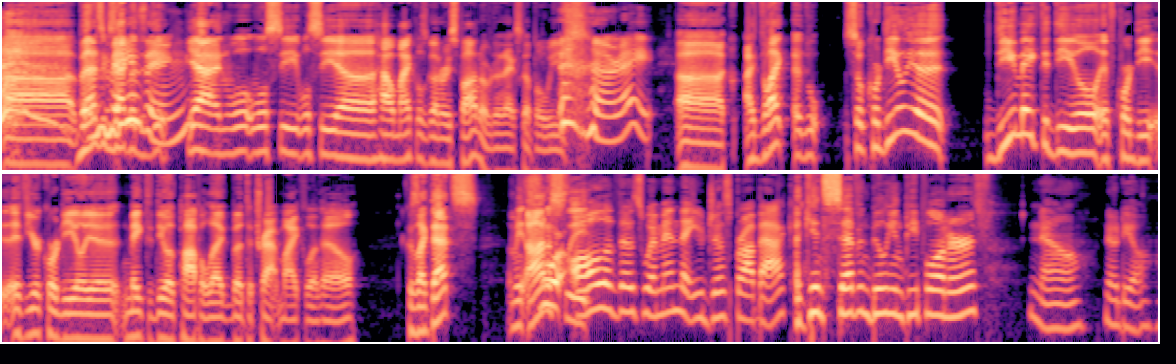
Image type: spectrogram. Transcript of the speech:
Uh, but that's exactly the- Amazing. yeah, and we'll we'll see we'll see uh, how Michael's going to respond over the next couple of weeks. All right. uh, I'd like uh, so Cordelia. Do you make the deal if Cordelia if you're Cordelia, make the deal with Papa Legba to trap Michael in hell? Because like that's I mean honestly For all of those women that you just brought back? against seven billion people on Earth. No, no deal.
